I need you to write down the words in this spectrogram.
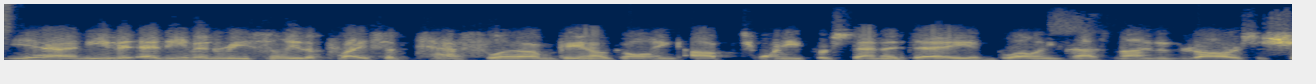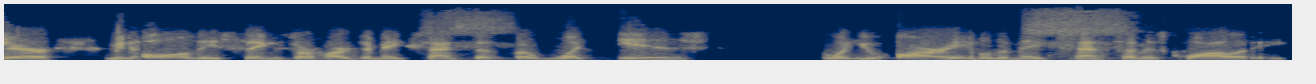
Yeah, and even and even recently, the price of Tesla, um, you know, going up twenty percent a day and blowing past nine hundred dollars a share. I mean, all of these things are hard to make sense of. But what is what you are able to make sense of is quality,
